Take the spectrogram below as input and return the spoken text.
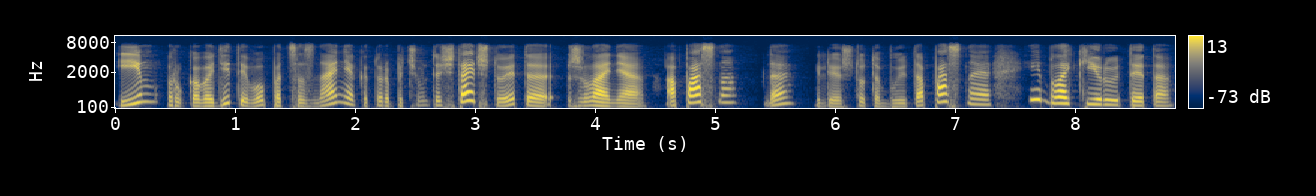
им руководит его подсознание, которое почему-то считает, что это желание опасно, да, или что-то будет опасное, и блокирует это.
